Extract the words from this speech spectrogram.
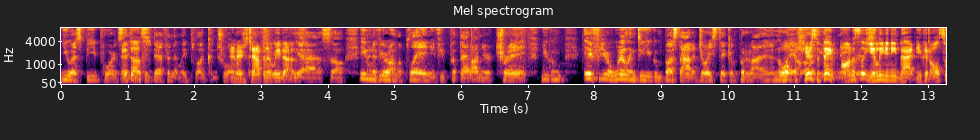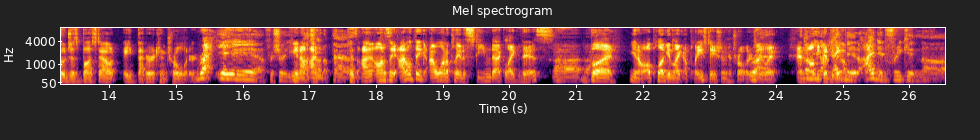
USB ports It that does. you can definitely plug controllers. And it definitely into. does. Yeah. So even if you're on the plane, if you put that on your tray, you can, if you're willing to, you can bust out a joystick and put it on and annoy. well, here's the thing. Honestly, you don't even need that. You could also just bust out a better controller. Right. Yeah, yeah, yeah, yeah, for sure. You, You know, bust I'm out a pad. because I honestly I don't think I want to play the Steam Deck like this. Uh-huh. But you know, I'll plug in like a PlayStation controller to it, and I I'll mean, be good to I did. I did freaking uh,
